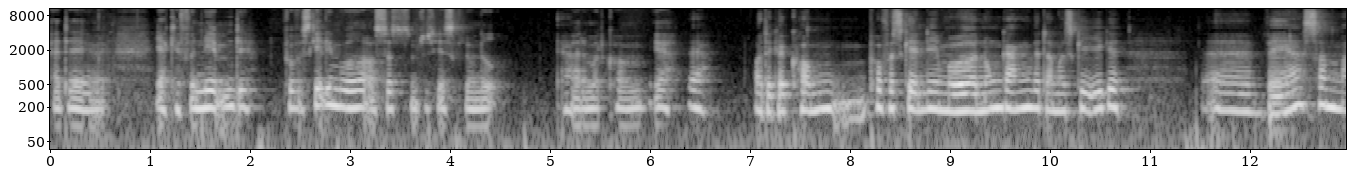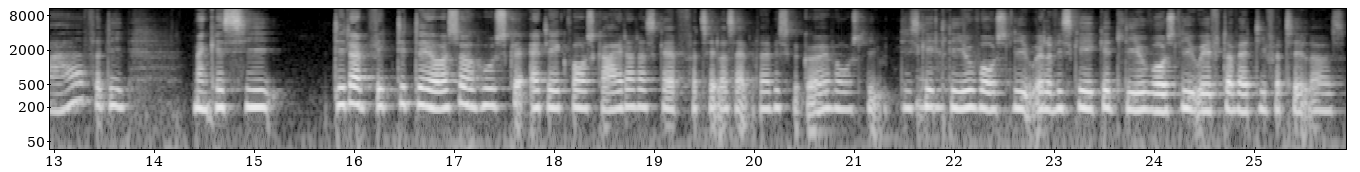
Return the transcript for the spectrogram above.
at øh, jeg kan fornemme det på forskellige måder, og så, som du siger, skrive ned, ja. hvad der måtte komme. Ja. ja. Og det kan komme på forskellige måder. Nogle gange vil der måske ikke øh, være så meget, fordi man kan sige, det der er vigtigt, det er også at huske, at det ikke er vores guider, der skal fortælle os alt, hvad vi skal gøre i vores liv. De skal ja. ikke leve vores liv, eller vi skal ikke leve vores liv efter, hvad de fortæller os.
